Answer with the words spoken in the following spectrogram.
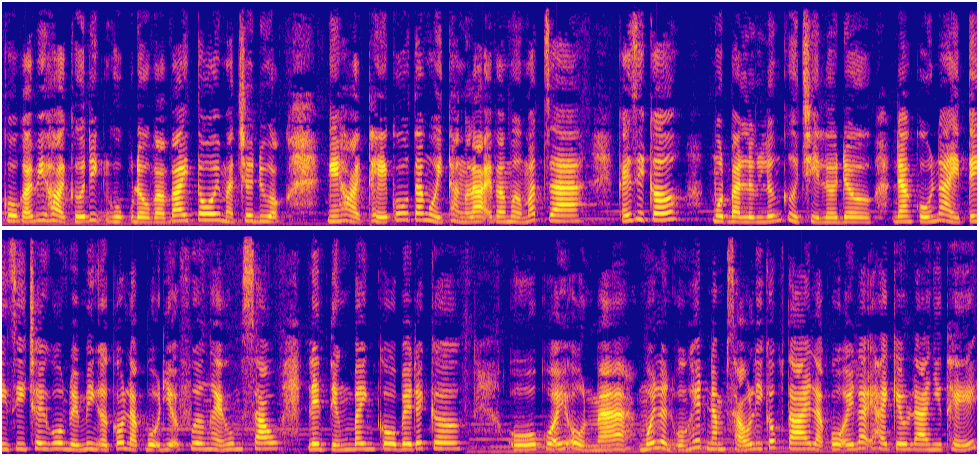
Cô gái bị hỏi cứ định gục đầu vào vai tôi mà chưa được. Nghe hỏi thế cô ta ngồi thẳng lại và mở mắt ra. Cái gì cơ? Một bà lừng lững cử chỉ lờ đờ, đang cố này Daisy chơi gôn với mình ở câu lạc bộ địa phương ngày hôm sau, lên tiếng bênh cô Bedecker. Ồ, cô ấy ổn mà, mỗi lần uống hết 5-6 ly cốc tai là cô ấy lại hay kêu la như thế.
